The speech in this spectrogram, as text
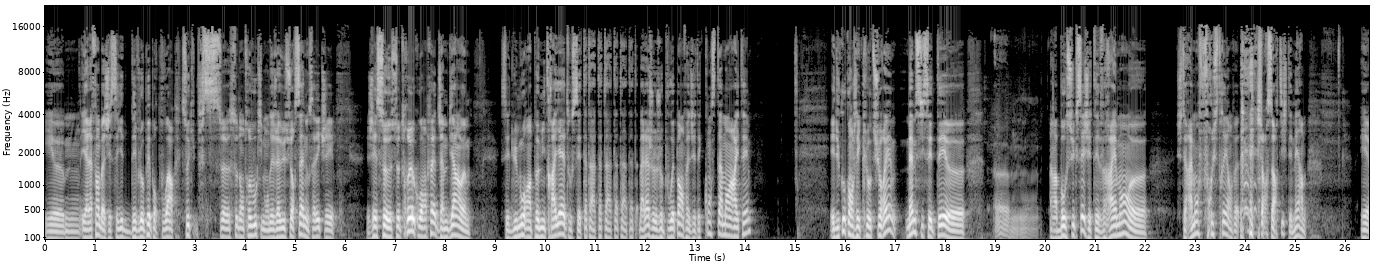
Et, euh, et à la fin, bah, j'essayais de développer pour pouvoir. Ceux, ceux, d'entre vous qui m'ont déjà vu sur scène, vous savez que j'ai j'ai ce, ce truc où en fait j'aime bien. Euh, c'est de l'humour un peu mitraillette où c'est ta ta ta ta ta ta. Bah là, je je pouvais pas en fait. J'étais constamment arrêté. Et du coup, quand j'ai clôturé, même si c'était euh, euh, un beau succès, j'étais vraiment, euh, j'étais vraiment frustré en fait. J'ai ressorti, j'étais merde. Et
